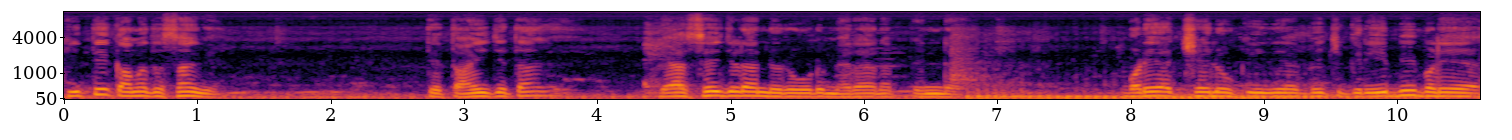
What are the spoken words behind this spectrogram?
ਕੀਤੇ ਕੰਮ ਦੱਸਾਂਗੇ ਤੇ ਤਾਂ ਹੀ ਜਿੱਤਾਂਗੇ। ਵੈਸੇ ਜਿਹੜਾ ਨਰੋੜ ਮੇਰਾ ਨਾ ਪਿੰਡ ਹੈ, ਬੜੇ ਅੱਛੇ ਲੋਕੀ ਨੇ, ਵਿੱਚ ਗਰੀਬ ਵੀ ਬੜੇ ਆ,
